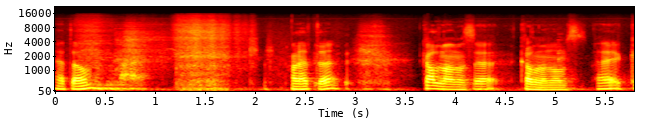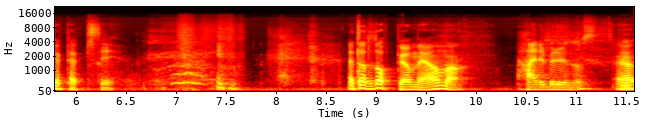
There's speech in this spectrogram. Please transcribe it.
heter han. Han heter Kallenavnet hans er Pepsi. Jeg har tatt et oppgjør med han, da. Herr Brunost. Ja.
